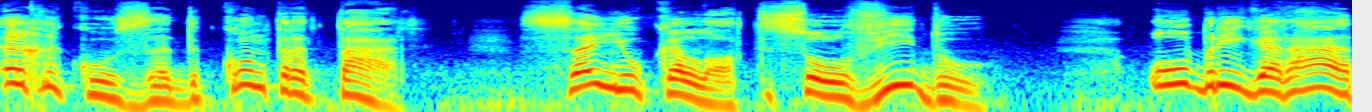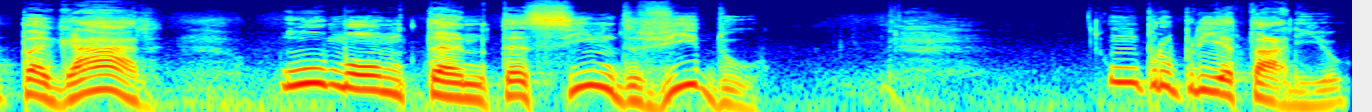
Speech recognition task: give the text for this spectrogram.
a recusa de contratar sem o calote solvido obrigará a pagar o montante assim devido? Um proprietário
